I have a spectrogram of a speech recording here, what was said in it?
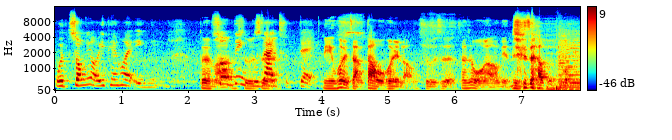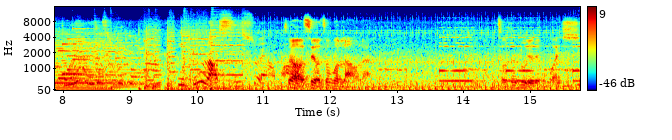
我总有一天会赢你，对吗？说不定不在 today。你会长大，我会老，是不是？但是我们好像年纪差不多，我们年纪差不多，你比我老十岁，好不好？最好是有这么老啦。走这路有点歪斜，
